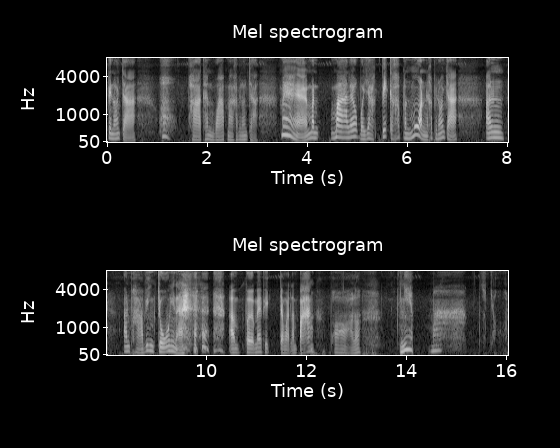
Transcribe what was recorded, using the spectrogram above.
พี่น้องจ๋าพาท่านวาร์ปมาครับพี่น้องจ๋าแม่มันมาแล้วบ่อยากปิกครับ มันม่วนครับพี่น้องจ๋าอันอันผาวิ่งจูนี่นะอำเภอแม่พริกจังหวัดลำปางพอแล้วเงียบมากสุดยอด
